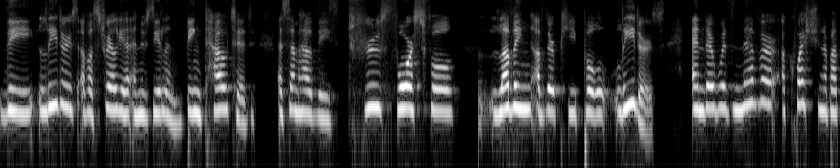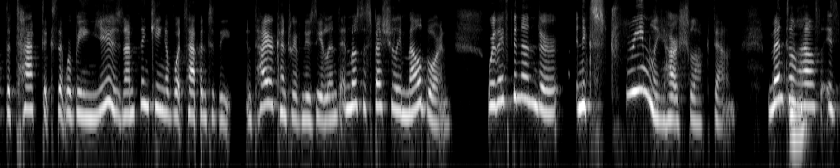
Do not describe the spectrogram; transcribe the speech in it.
the leaders of Australia and New Zealand being touted as somehow these true, forceful, loving of their people leaders. And there was never a question about the tactics that were being used. And I'm thinking of what's happened to the entire country of New Zealand, and most especially Melbourne, where they've been under an extremely harsh lockdown. Mental mm-hmm. health is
